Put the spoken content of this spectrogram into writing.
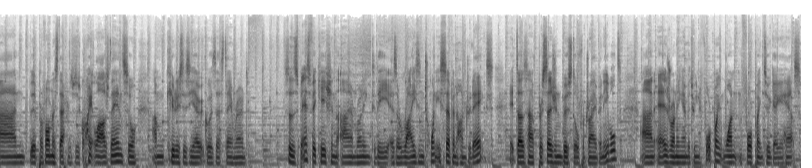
and the performance difference was quite large then so I'm curious to see how it goes this time round. So the specification that I am running today is a Ryzen 2700X. It does have Precision Boost Overdrive enabled and it is running in between 4.1 and 4.2 GHz.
